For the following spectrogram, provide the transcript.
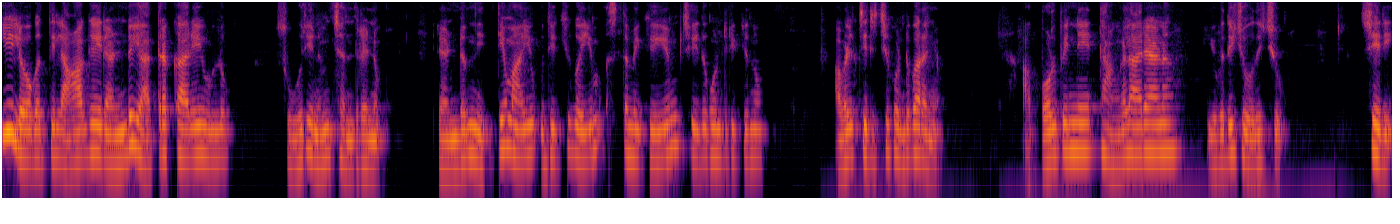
ഈ ലോകത്തിൽ ആകെ രണ്ട് യാത്രക്കാരേ ഉള്ളൂ സൂര്യനും ചന്ദ്രനും. രണ്ടും നിത്യമായി ഉദിക്കുകയും അസ്തമിക്കുകയും ചെയ്തുകൊണ്ടിരിക്കുന്നു. അവൾ ചിരിച്ചുകൊണ്ട് പറഞ്ഞു. അപ്പോൾ പിന്നെ താങ്കൾ ആരാണ് യുവതി ചോദിച്ചു. ശരി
